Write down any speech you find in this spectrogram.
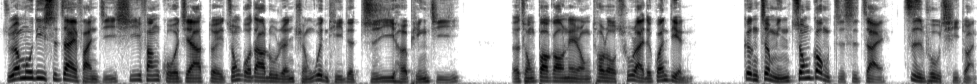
主要目的是在反击西方国家对中国大陆人权问题的质疑和评级，而从报告内容透露出来的观点，更证明中共只是在自曝其短。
